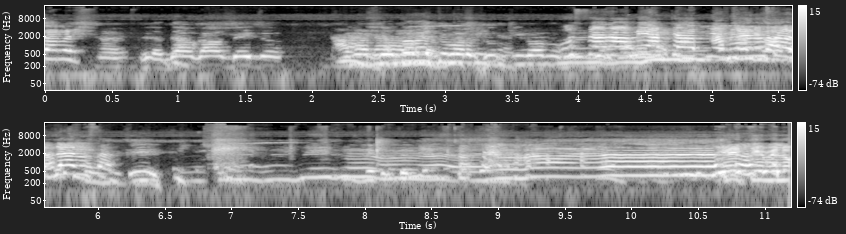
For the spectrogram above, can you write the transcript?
দাঁড়া দাও গাও দেই তো। আমার দোতলায় তোমার সুর কি বাবু। উস্তাদ আমি একটা আপনি আমি জানি স্যার জানি। স্যার কি কে বলে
